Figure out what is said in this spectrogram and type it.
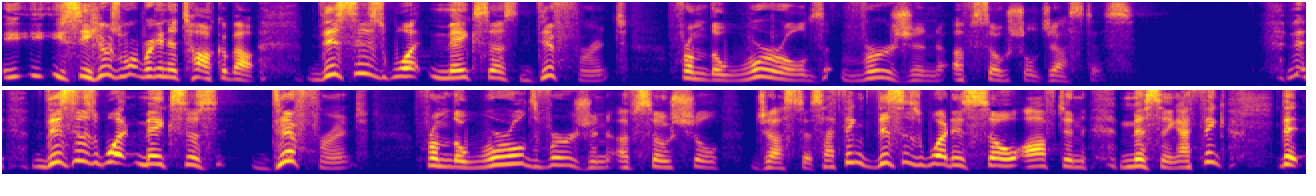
You see, here's what we're going to talk about. This is what makes us different from the world's version of social justice. This is what makes us different from the world's version of social justice. I think this is what is so often missing. I think that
